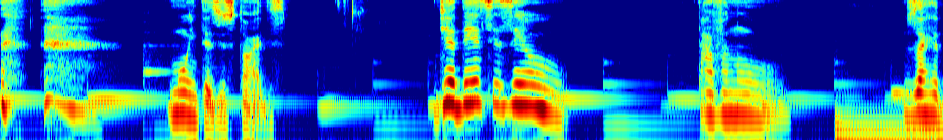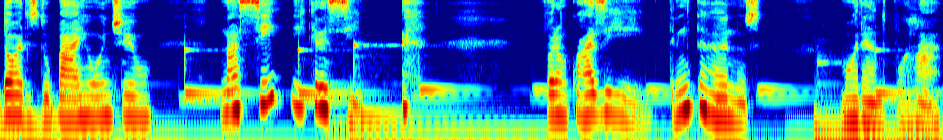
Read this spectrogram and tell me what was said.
muitas histórias. Dia desses eu estava no nos arredores do bairro onde eu nasci e cresci. Foram quase 30 anos morando por lá.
